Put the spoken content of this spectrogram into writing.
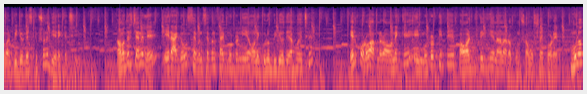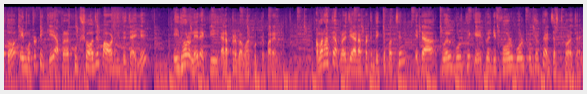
আমার ভিডিও ডেসক্রিপশনে দিয়ে রেখেছি। আমাদের চ্যানেলে এর আগেও সেভেন সেভেন ফাইভ মোটর নিয়ে অনেকগুলো ভিডিও দেওয়া হয়েছে। এরপরও আপনারা অনেকে এই মোটরটিতে পাওয়ার দিতে গিয়ে নানা রকম সমস্যায় পড়েন। মূলত এই মোটরটিকে আপনারা খুব সহজে পাওয়ার দিতে চাইলে এই ধরনের একটি অ্যাডাপ্টার ব্যবহার করতে পারেন। আমার হাতে আপনারা যে অ্যাডাপ্টারটি দেখতে পাচ্ছেন, এটা টুয়েলভ বোল্ট থেকে টোয়েন্টি ফোর বোল্ট পর্যন্ত অ্যাডজাস্ট করা যায়।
